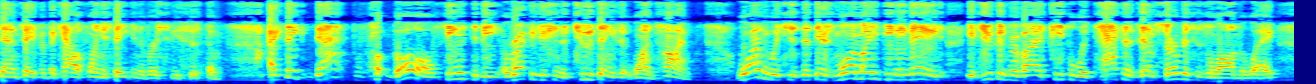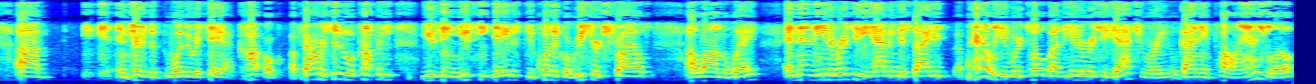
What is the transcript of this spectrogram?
than, say, for the California State University system. I think that goal seems to be a recognition of two things at one time. One, which is that there's more money to be made if you can provide people with tax-exempt services along the way. Um, in terms of whether it's say a, a pharmaceutical company using UC Davis to do clinical research trials along the way, and then the university having decided, apparently we're told by the university's actuary, a guy named Paul Angelo,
